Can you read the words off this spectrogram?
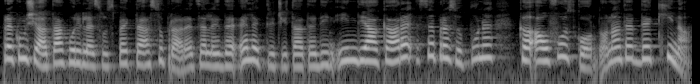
precum și atacurile suspecte asupra rețelei de electricitate din India, care se presupune că au fost coordonate de China,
